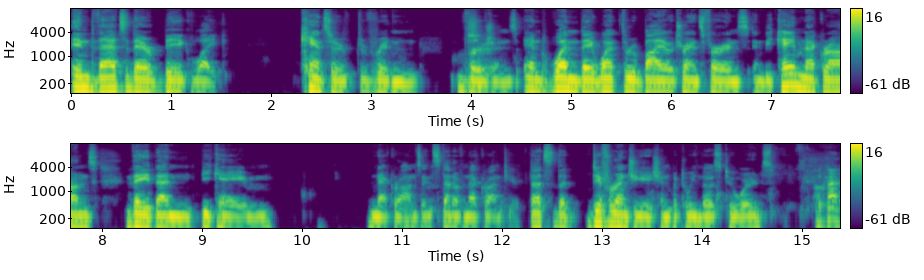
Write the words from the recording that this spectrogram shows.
And that's their big, like, cancer ridden Sure. versions. And when they went through biotransference and became Necrons, they then became Necrons instead of Necrontyr. That's the differentiation between those two words. Okay.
